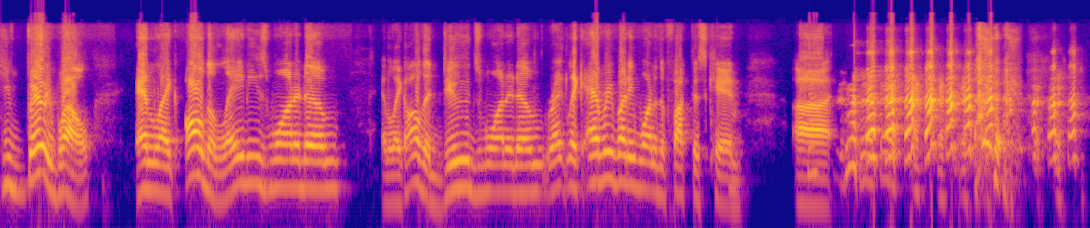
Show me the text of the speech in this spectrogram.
he very well. And like all the ladies wanted him and like all the dudes wanted him, right? Like everybody wanted to fuck this kid. Hmm. Uh,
